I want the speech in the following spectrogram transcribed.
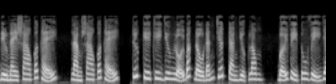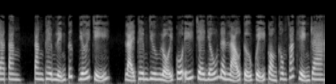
Điều này sao có thể, làm sao có thể, trước kia khi dương lỗi bắt đầu đánh chết càng dược long, bởi vì tu vị gia tăng, tăng thêm liễm tức giới chỉ, lại thêm dương lỗi cố ý che giấu nên lão tử quỷ còn không phát hiện ra,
